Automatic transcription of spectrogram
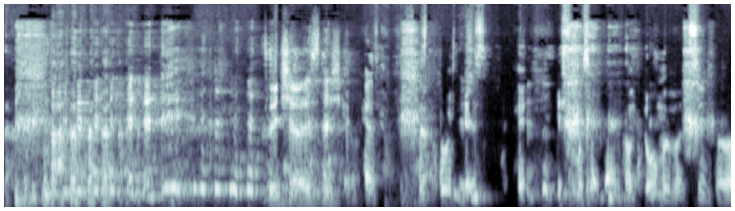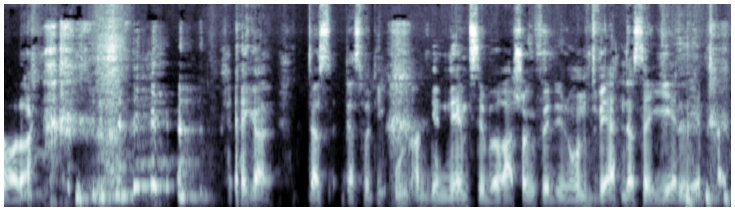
Sicher ist sicher. Das Gute ist, ich muss ja kein Kondom überziehen für Rodder. Egal. Das, das wird die unangenehmste Überraschung für den Hund werden, dass er je erlebt hat.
